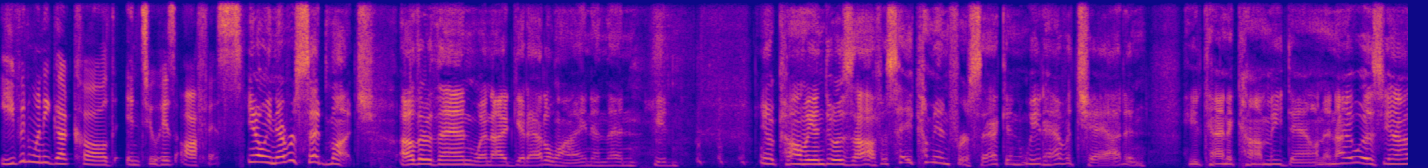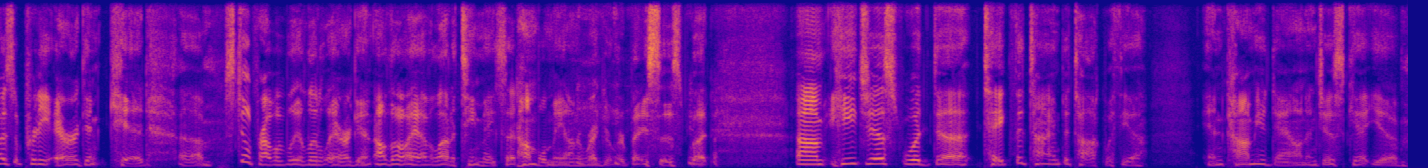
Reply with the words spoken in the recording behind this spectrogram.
even when he got called into his office. You know, he never said much other than when I'd get out of line, and then he'd, you know, call me into his office. Hey, come in for a second. We'd have a chat, and he'd kind of calm me down. And I was, you know, I was a pretty arrogant kid, um, still probably a little arrogant, although I have a lot of teammates that humble me on a regular basis. But um, he just would uh, take the time to talk with you and calm you down and just get you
